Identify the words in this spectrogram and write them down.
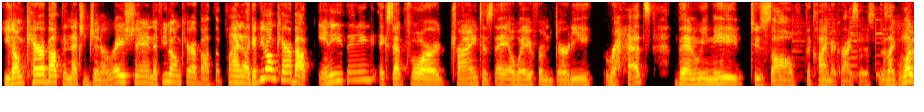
you don't care about the next generation, if you don't care about the planet, like if you don't care about anything except for trying to stay away from dirty rats, then we need to solve the climate crisis. There's like one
